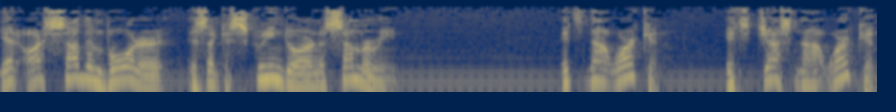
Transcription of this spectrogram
Yet our southern border is like a screen door in a submarine. It's not working. It's just not working.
